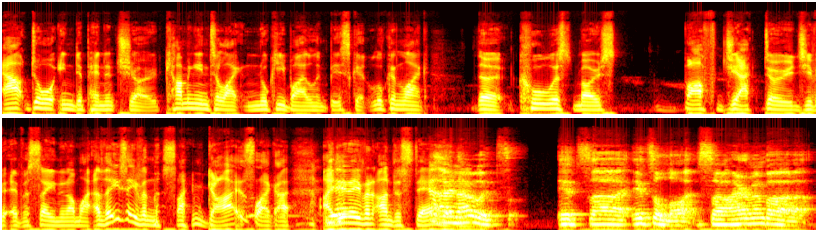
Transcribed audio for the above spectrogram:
outdoor independent show coming into like Nookie by Limp Bizkit, looking like the coolest, most buff jack dudes you've ever seen, and I'm like, are these even the same guys? Like, I, I yeah, didn't even understand. Yeah, I know it's it's uh it's a lot. So I remember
